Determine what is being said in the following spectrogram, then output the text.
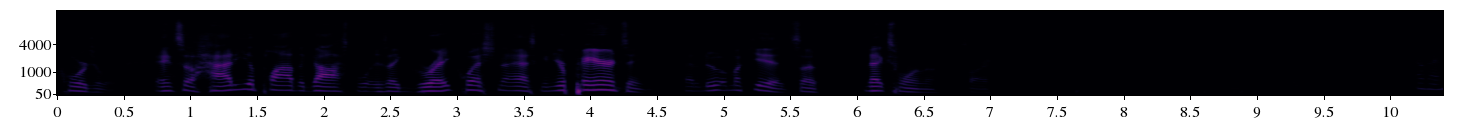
cordially? And so, how do you apply the gospel is a great question to ask. And your parenting, how to do it with my kids. So, next one. I'm sorry. Okay.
